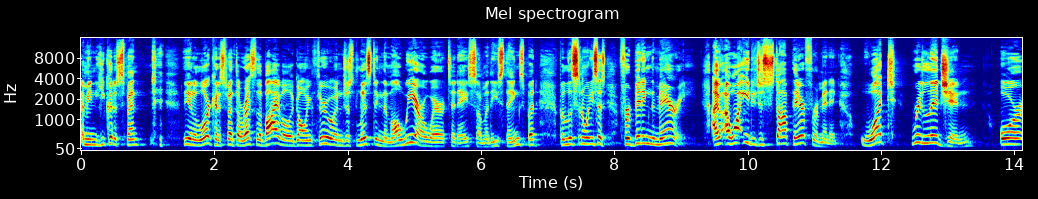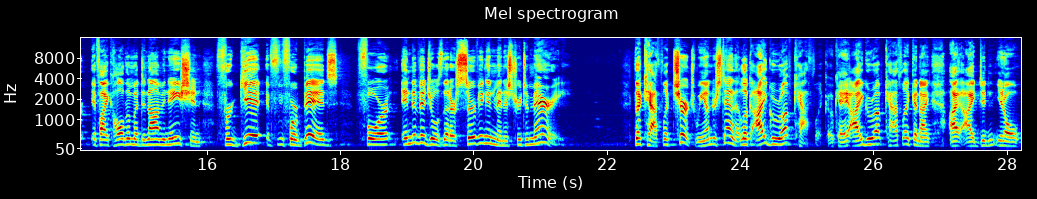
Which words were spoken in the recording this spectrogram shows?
I mean, he could have spent, you know, the Lord could have spent the rest of the Bible going through and just listing them all. We are aware today some of these things, but but listen to what he says forbidding to marry. I, I want you to just stop there for a minute. What religion or if I call them a denomination, forget, forbids for individuals that are serving in ministry to marry. The Catholic Church, we understand that. Look, I grew up Catholic, okay? I grew up Catholic and I, I, I didn't, you know,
